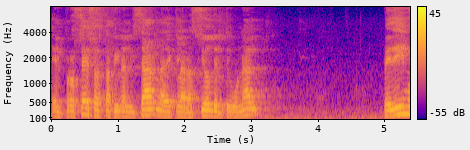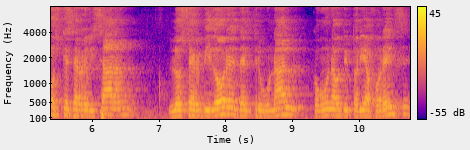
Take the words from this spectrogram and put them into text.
el proceso hasta finalizar la declaración del tribunal Pedimos que se revisaran los servidores del tribunal con una auditoría forense,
